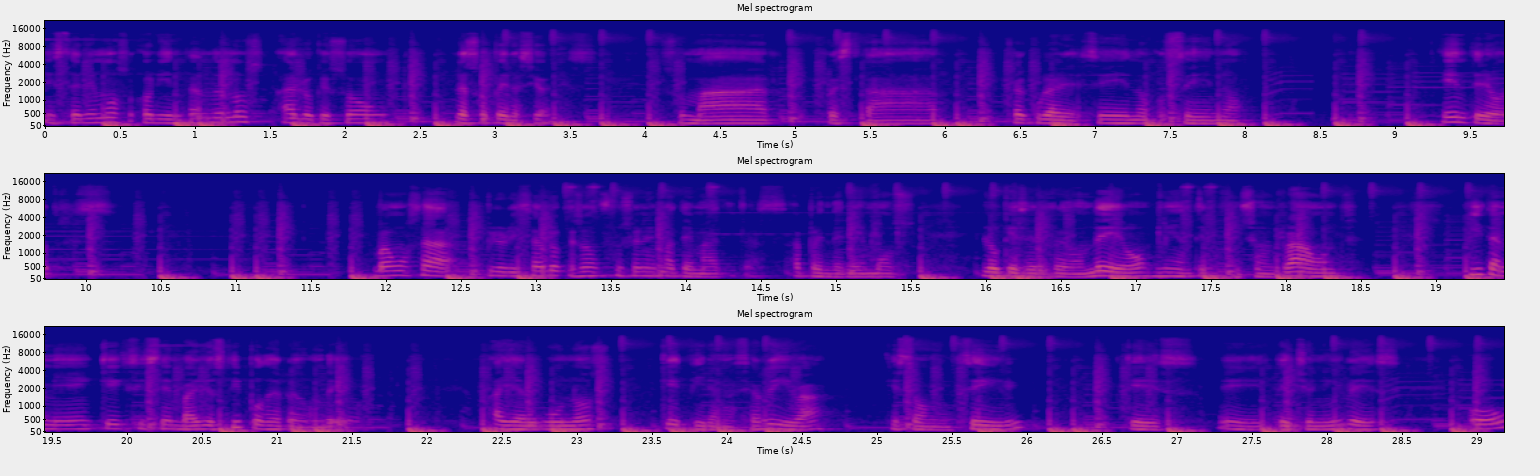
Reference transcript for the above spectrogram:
estaremos orientándonos a lo que son las operaciones. Sumar, restar, calcular el seno, coseno, entre otras. Vamos a priorizar lo que son funciones matemáticas. Aprenderemos lo que es el redondeo mediante la función round y también que existen varios tipos de redondeo. Hay algunos que tiran hacia arriba, que son el que es eh, techo en inglés, o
